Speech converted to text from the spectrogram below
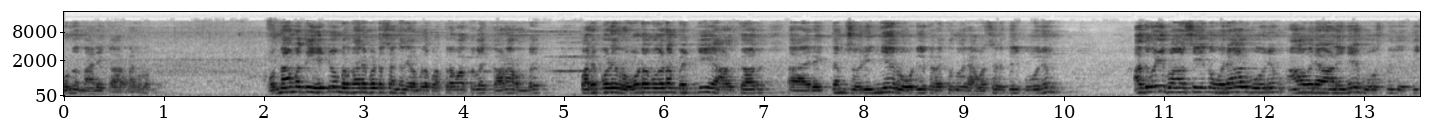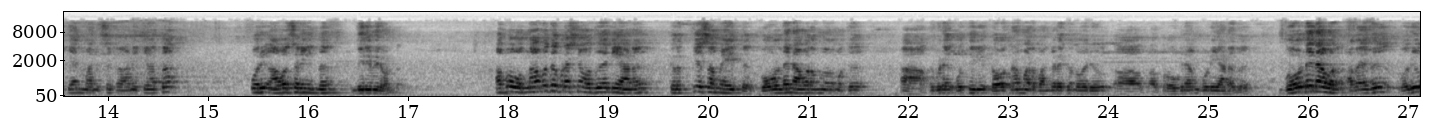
മൂന്ന് നാല് കാരണങ്ങളുണ്ട്. ഒന്നാമത്തെ ഏറ്റവും പ്രധാനപ്പെട്ട സംഗതി നമ്മൾ പത്രവാർത്തകളിൽ കാണാറുണ്ട്. പലപ്പോഴും റോഡ് അപകടം പറ്റി ആൾക്കാർ രക്തം ചൊരിഞ്ഞ് റോഡിൽ കിടക്കുന്ന ഒരു അവസരത്തിൽ പോലും അതുവഴി പാസ് ചെയ്യുന്ന ഒരാൾ പോലും ആ ഒരാളിനെ ഹോസ്പിറ്റലിൽ എത്തിക്കാൻ മനസ്സ് കാണിക്കാത്ത ഒരു അവസരം ഇന്ന് നിലവിലുണ്ട്. അപ്പോൾ ഒന്നാമത്തെ പ്രശ്നം അതുതന്നെയാണ് കൃത്യസമയത്ത് ഗോൾഡൻ അവർ എന്ന് നമുക്ക് ഇവിടെ ഒത്തിരി ഡോക്ടർമാർ പങ്കെടുക്കുന്ന ഒരു പ്രോഗ്രാം കൂടിയാണത്. ഗോൾഡൻ അവർ അതായത് ഒരു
